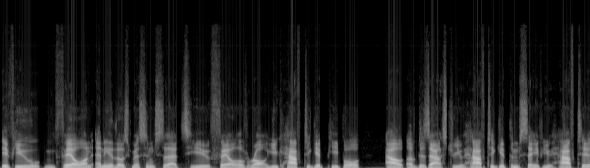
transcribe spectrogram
if you fail on any of those mission sets, you fail overall. You have to get people out of disaster. You have to get them safe. You have to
